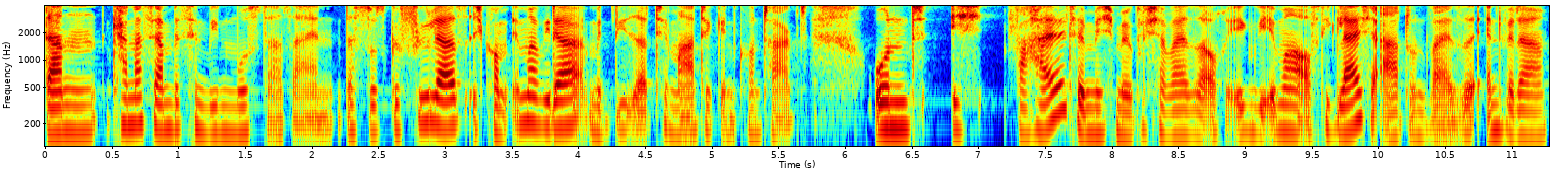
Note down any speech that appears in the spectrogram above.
dann kann das ja ein bisschen wie ein Muster sein, dass du das Gefühl hast, ich komme immer wieder mit dieser Thematik in Kontakt und ich verhalte mich möglicherweise auch irgendwie immer auf die gleiche Art und Weise. Entweder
